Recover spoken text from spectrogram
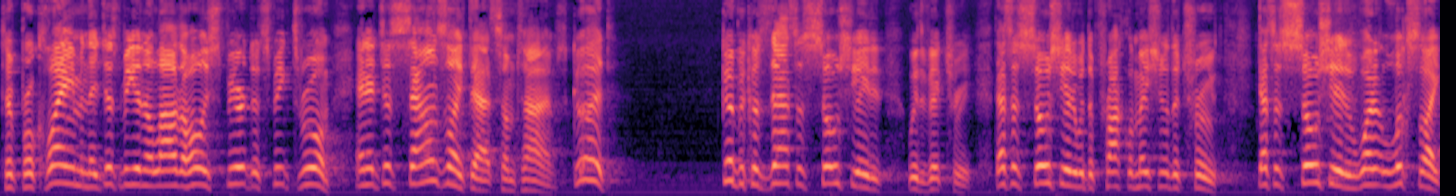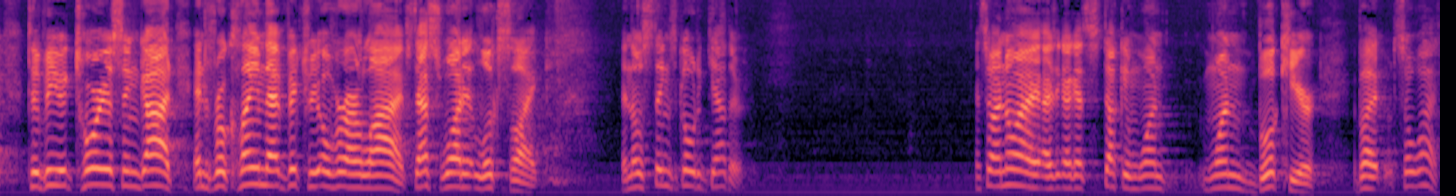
to proclaim and they just begin to allow the Holy Spirit to speak through them. And it just sounds like that sometimes. Good. Good, because that's associated with victory. That's associated with the proclamation of the truth. That's associated with what it looks like to be victorious in God and to proclaim that victory over our lives. That's what it looks like. And those things go together. And so I know I, I, I got stuck in one, one book here, but so what?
